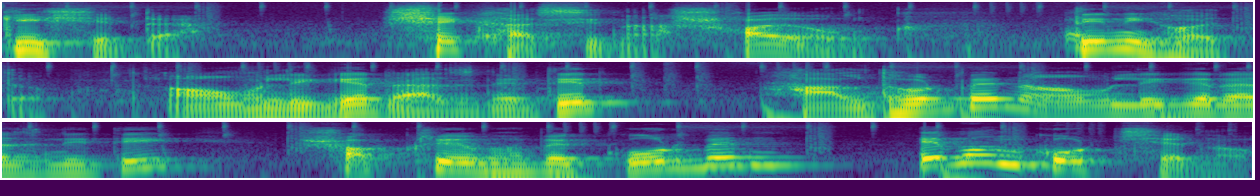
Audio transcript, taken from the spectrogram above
কি সেটা? শেখ হাসিনা স্বয়ং তিনি হয়তো আওয়ামী লীগের রাজনীতির হাল ধরবেন, আওয়ামী লীগের রাজনীতি সক্রিয়ভাবে করবেন এবং করছেনও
